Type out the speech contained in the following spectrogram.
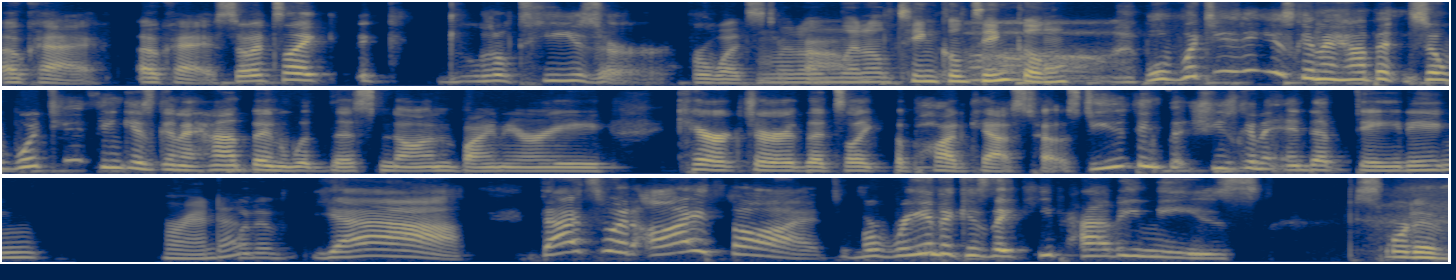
Okay. Okay. So it's like little teaser for what's to Little come. little tinkle tinkle. well, what do you think is going to happen? So, what do you think is going to happen with this non-binary character that's like the podcast host? Do you think that she's going to end up dating Miranda. one of? Yeah, that's what I thought, Miranda, because they keep having these sort of.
